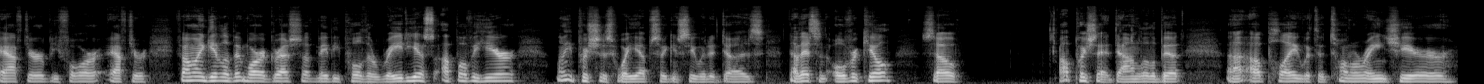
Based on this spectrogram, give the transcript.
after, before, after. If I want to get a little bit more aggressive, maybe pull the radius up over here. Let me push this way up so you can see what it does. Now that's an overkill, so I'll push that down a little bit. Uh, I'll play with the tonal range here.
